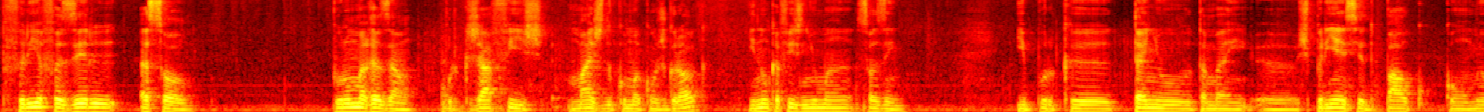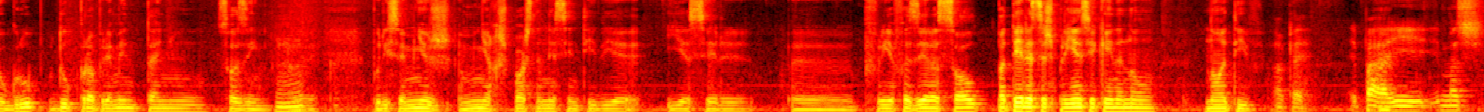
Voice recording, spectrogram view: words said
preferia fazer a solo. Por uma razão. Porque já fiz mais do que uma com os Grog e nunca fiz nenhuma sozinho. E porque tenho também eh, experiência de palco com o meu grupo do que propriamente tenho sozinho. a ver? Por isso a minha, a minha resposta nesse sentido ia, ia ser eh, preferia fazer a solo para ter essa experiência que ainda não, não a tive. Ok. Epá, e, mas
